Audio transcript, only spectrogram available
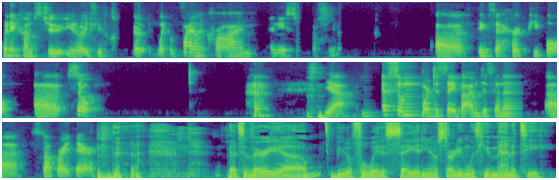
When it comes to you know, if you've uh, like a violent crime, any sort of you know, uh, things that hurt people. Uh, so, yeah, I have so more to say, but I'm just gonna uh, stop right there. That's a very uh, beautiful way to say it, you know, starting with humanity,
